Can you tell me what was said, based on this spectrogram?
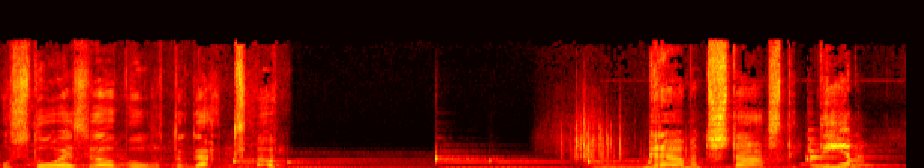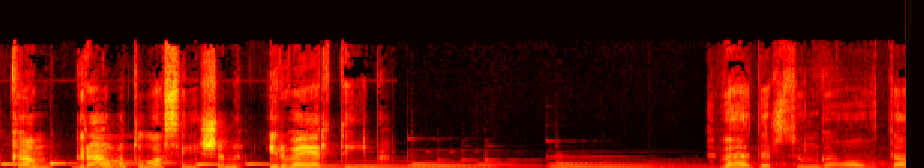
Uz to es vēl būtu gatava. Grāmatu stāsti tiem, kam grāmatu lasīšana ir vērtība. Vēders un galva tā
